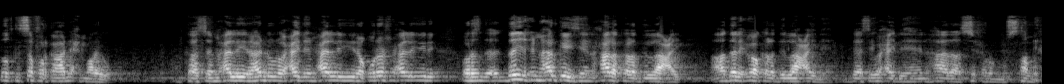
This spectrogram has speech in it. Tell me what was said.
dadki safarkaa dhex marayo markaasa maxaa la yidhi hadhowna waxay dhhen maxaa la yidhi quraysh waxaa la yidhi war dayixii ma harkayseen maxaa la kala dilaacay. Dayixi waa kala dilaacay dhehen markaas waxay dhaheen haadaa sixru mustamir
